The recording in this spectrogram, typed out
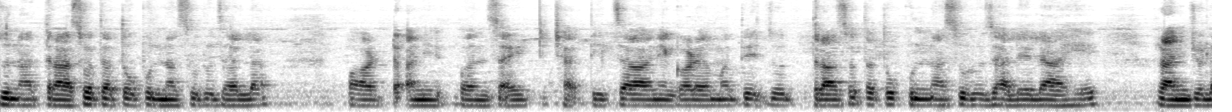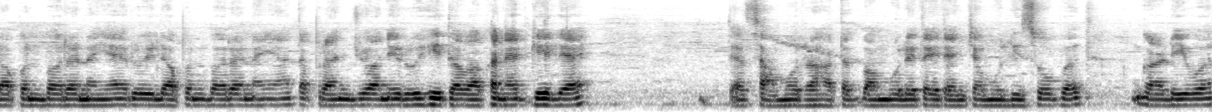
जुना त्रास होता तो पुन्हा सुरू झाला. पाठ आणि पण साईड छातीचा आणि गळ्यामध्ये जो त्रास होता तो पुन्हा सुरू झालेला आहे. प्रांजूला पण बरं नाही आहे. रुईला पण बरं नाही आहे. आता प्रांजू आणि रुही दवाखान्यात गेले आहे. त्या समोर राहतात बांबोलेत आहे त्यांच्या मुलीसोबत गाडीवर.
